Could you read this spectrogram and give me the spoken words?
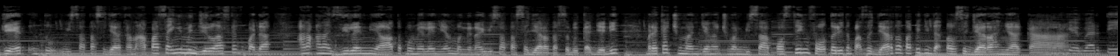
gate untuk wisata sejarah karena apa? Saya ingin menjelaskan kepada anak-anak zilenial ataupun milenial mengenai wisata sejarah tersebut Kak. Jadi mereka cuman jangan cuman bisa posting foto di tempat sejarah tetapi tidak tahu sejarahnya Kak. Oke, berarti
